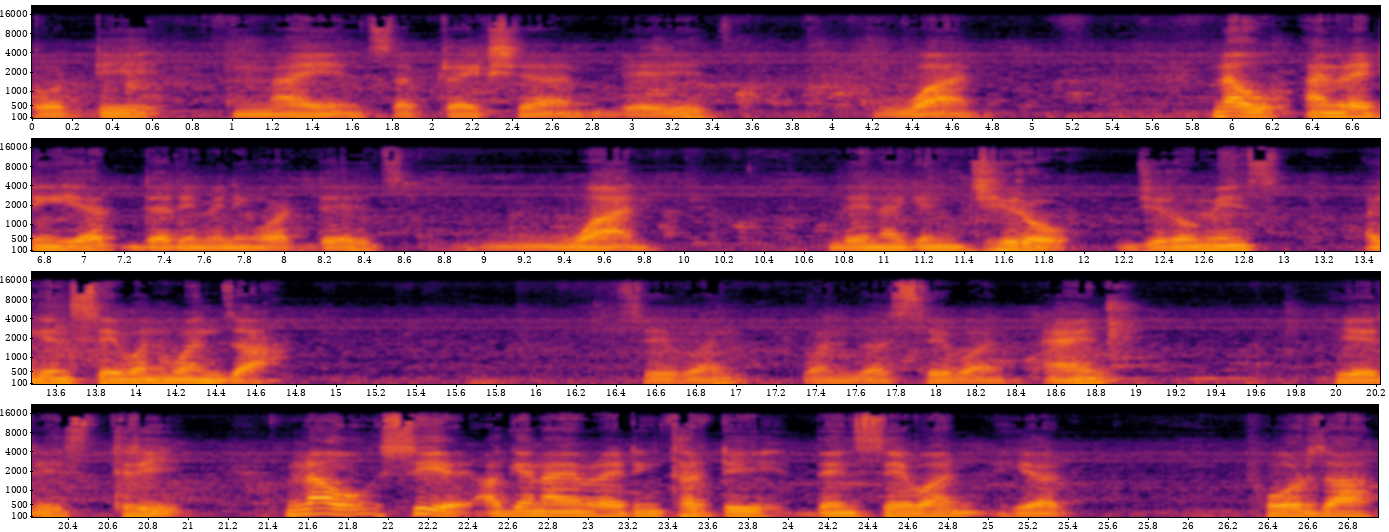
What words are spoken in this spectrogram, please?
49 subtraction there is 1 now I am writing here the remaining what there is 1 then again 0 0 means again 7 ones are 7 ones are 7 and here is 3 now see again I am writing 30 then 7 here 4s are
